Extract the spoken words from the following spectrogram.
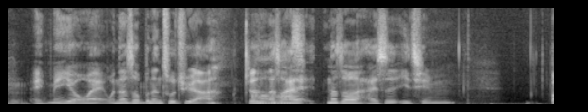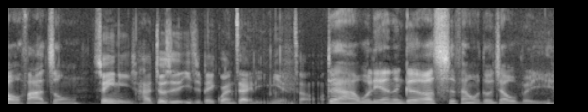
嗯，哎，没有哎，我那时候不能出去啊，就是那时候还那时候还是疫情爆发中，所以你还就是一直被关在里面，知道吗？对啊，我连那个要吃饭我都叫 Uber E，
